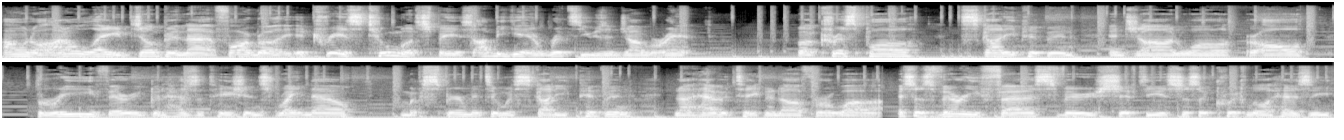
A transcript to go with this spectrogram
I don't know. I don't like jumping that far, bro. It creates too much space. I'll be getting ripped using Ja Morant. But Chris Paul, Scottie Pippen, and John Wall are all three very good hesitations. Right now, I'm experimenting with Scottie Pippen, and I haven't taken it off for a while. It's just very fast, very shifty. It's just a quick little hezi.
